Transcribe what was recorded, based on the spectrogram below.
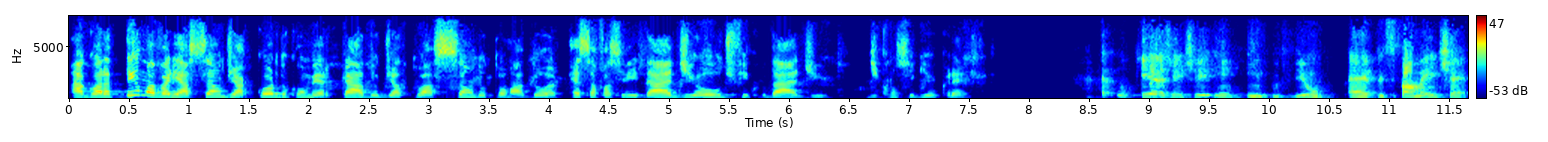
Agora, tem uma variação de acordo com o mercado de atuação do tomador, essa facilidade ou dificuldade de conseguir o crédito? O que a gente viu, é, principalmente, é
